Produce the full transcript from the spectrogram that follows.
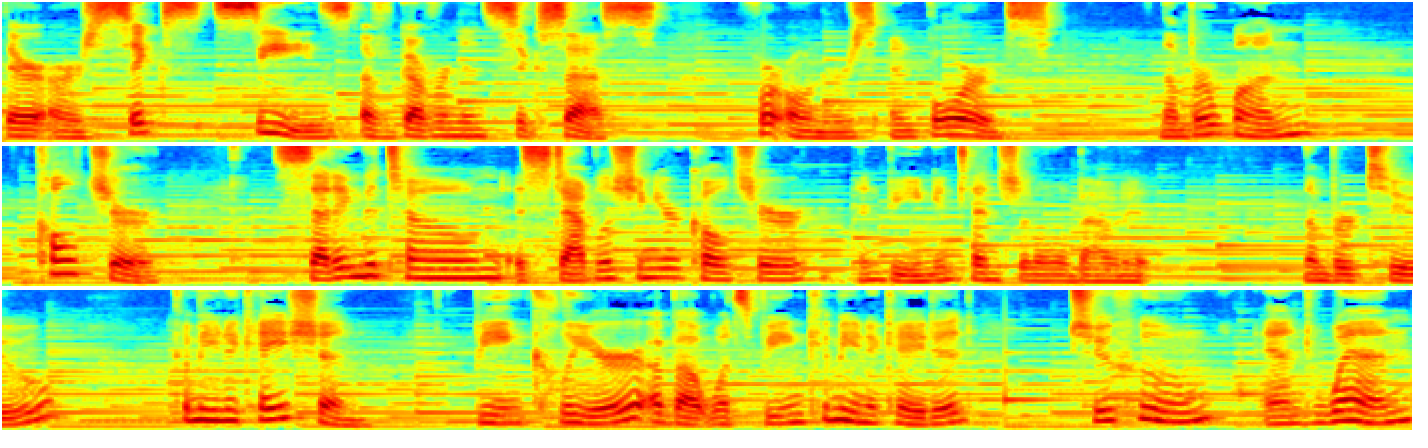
there are six C's of governance success for owners and boards. Number one, culture. Setting the tone, establishing your culture, and being intentional about it. Number two, communication. Being clear about what's being communicated, to whom, and when,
